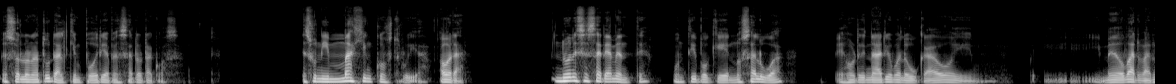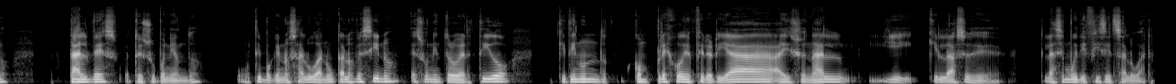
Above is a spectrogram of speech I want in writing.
Eso es lo natural, quien podría pensar otra cosa. Es una imagen construida. Ahora, no necesariamente un tipo que no saluda es ordinario, maleducado y, y, medio bárbaro. Tal vez, estoy suponiendo, un tipo que no saluda nunca a los vecinos es un introvertido que tiene un complejo de inferioridad adicional y que lo hace, le hace muy difícil saludar.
